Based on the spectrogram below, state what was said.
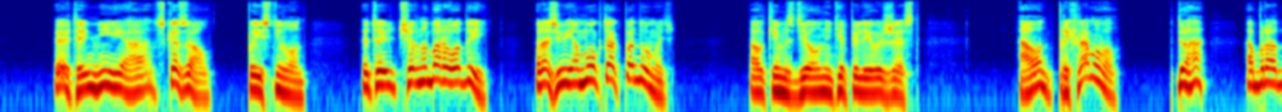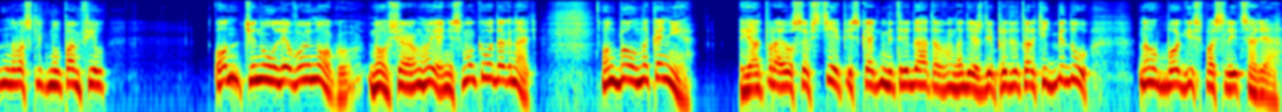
— Это не я сказал, — пояснил он. — Это Чернобородый. Разве я мог так подумать? Алким сделал нетерпеливый жест. — А он прихрамывал? — Да, — обрадованно воскликнул Памфил. Он тянул левую ногу, но все равно я не смог его догнать. Он был на коне. Я отправился в степь искать Митридата в надежде предотвратить беду, но боги спасли царя.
